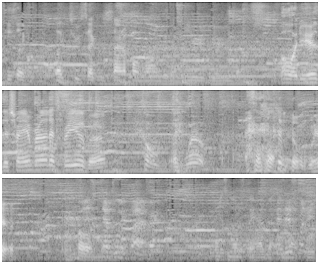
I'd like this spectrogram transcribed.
Just like like two seconds to sign up online, but then you, you, Oh, do you hear the train, bro? That's for you, bro. Oh, the whip. the. I just noticed they had that in my seat.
